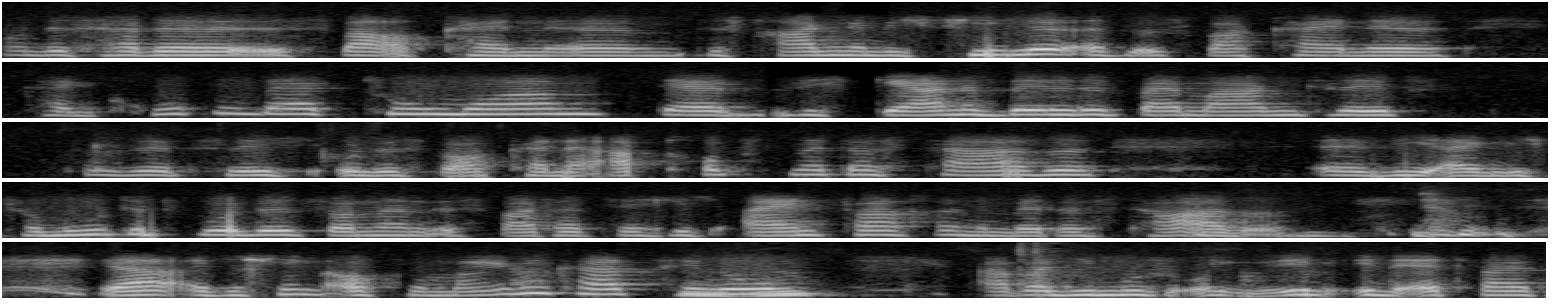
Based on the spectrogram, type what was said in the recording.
und es hatte, es war auch kein, äh, das fragen nämlich viele, also es war keine, kein Krukenberg-Tumor, der sich gerne bildet bei Magenkrebs zusätzlich und es war auch keine Abtropfsmetastase, äh, wie eigentlich vermutet wurde, sondern es war tatsächlich einfach eine Metastase. Mhm. ja, also schon auch vom Magenkarzinom, mhm. aber die muss in, in, etwa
